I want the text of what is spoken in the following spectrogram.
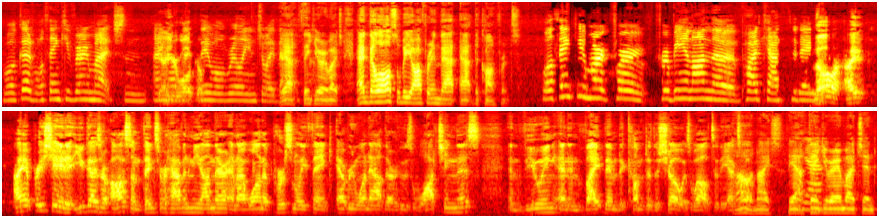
Well, good. Well, thank you very much, and I Yeah, know you're that welcome. they will really enjoy that. yeah, thank so. you very much. And they'll also be offering that at the conference. Well, thank you, Mark, for for being on the podcast today. No, I I appreciate it. You guys are awesome. Thanks for having me on there, and I want to personally thank everyone out there who's watching this and viewing, and invite them to come to the show as well to the expo. Oh, nice. Yeah, Yeah. thank you very much. And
